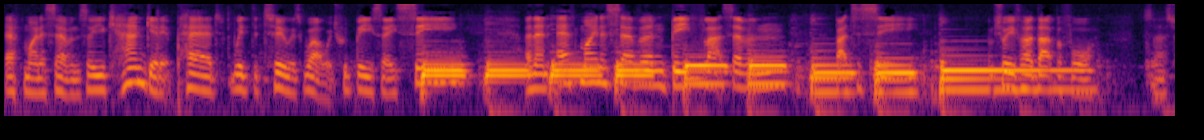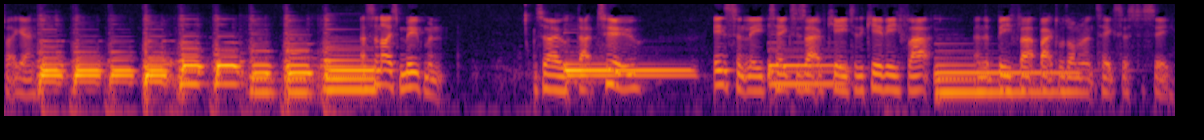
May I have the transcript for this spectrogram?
F minor 7. So you can get it paired with the 2 as well, which would be say C, and then F minor 7, B flat 7, back to C. I'm sure you've heard that before, so let's try again. That's a nice movement. So that 2 instantly takes us out of key to the key of E flat and the B flat backdoor dominant takes us to C.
